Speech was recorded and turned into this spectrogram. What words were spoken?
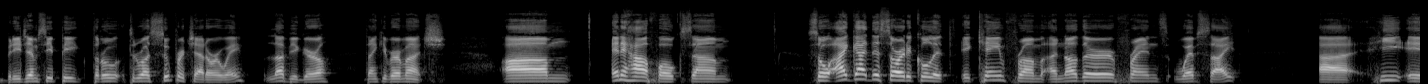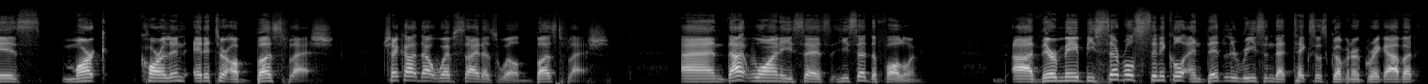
Bridge MCP threw, threw a super chat our way. Love you, girl. Thank you very much. Um, anyhow, folks, um, so I got this article. It, it came from another friend's website. Uh, he is Mark Karlin, editor of BuzzFlash. Check out that website as well, BuzzFlash. And that one, he says, he said the following. Uh, there may be several cynical and deadly reasons that Texas Governor Greg Abbott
